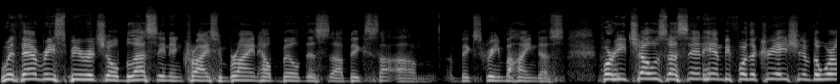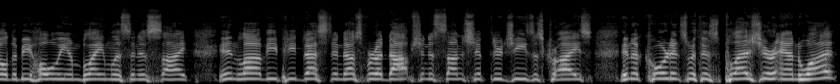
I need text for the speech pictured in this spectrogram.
with every spiritual blessing in Christ. And Brian helped build this uh, big, um, big screen behind us. For he chose us in him before the creation of the world to be holy and blameless in his sight. In love, he predestined us for adoption to sonship through Jesus Christ in accordance with his pleasure and what?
